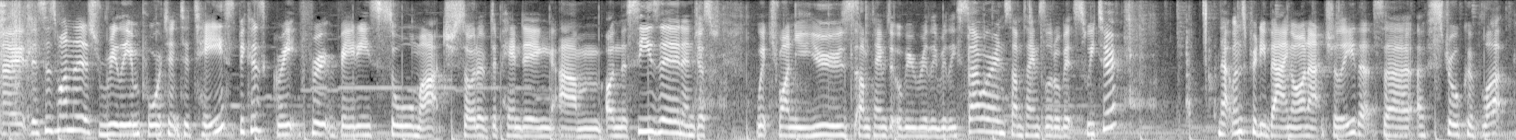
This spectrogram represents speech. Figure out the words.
Now, this is one that is really important to taste because grapefruit varies so much, sort of depending um, on the season and just which one you use. Sometimes it will be really, really sour and sometimes a little bit sweeter. That one's pretty bang on actually. That's a, a stroke of luck.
